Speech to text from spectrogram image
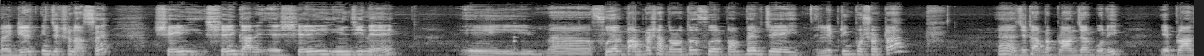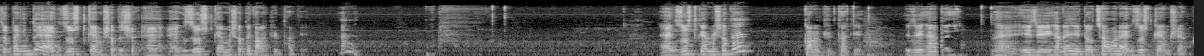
মানে ডিরেক্ট ইনজেকশন আছে, সেই সেই গাড়ি, সেই ইঞ্জিনে এই ফুয়েল পাম্পটা সাধারণত ফুয়েল পাম্পের যে লিফটিং পোর্শনটা হ্যাঁ যেটা আমরা প্লাঞ্জার বলি, এই প্লাঞ্জারটা কিন্তু এক্সজস্ট ক্যাম্প সাথে এক্সজস্ট ক্যামের সাথে কানেক্টেড থাকে হ্যাঁ। এক্সজস্ট ক্যামের সাথে কানেক্টেড থাকে। এই যে এখানে দেখেন হ্যাঁ এই যে এখানে এটা হচ্ছে আমার এক্সজস্ট ক্যাম্প শ্যাফট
